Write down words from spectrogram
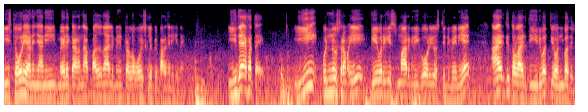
ഈ സ്റ്റോറിയാണ് ഞാൻ ഈ മേളിൽ കാണുന്ന പതിനാല് മിനിറ്റ് ഉള്ള വോയിസ് ക്ലിപ്പിൽ പറഞ്ഞിരിക്കുന്നത് ഇദ്ദേഹത്തെ ഈ പുന്നൂസ് ഈ ഗീവർഗീസ് മാർ ഗ്രിഗോറിയോസ് തിരുമേനിയെ ആയിരത്തി തൊള്ളായിരത്തി ഇരുപത്തി ഒൻപതിൽ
